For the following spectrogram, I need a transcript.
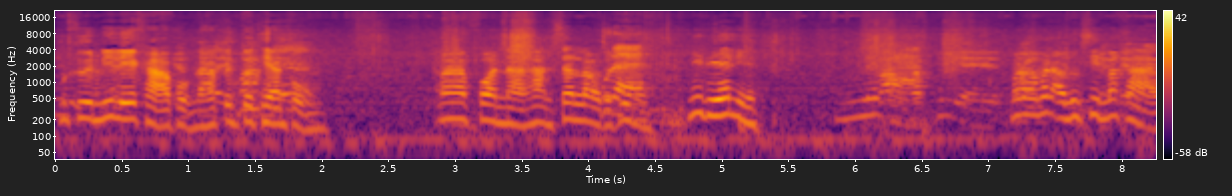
เมื่อคืนนี้เลขาผมนะครับ เป็นตัวแทนผม มาฟอนหนาหันเส้นเราตะกี้นี่นี่เดียนี่เลขามันเอามันเอาลูกชิ้นมาขาย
